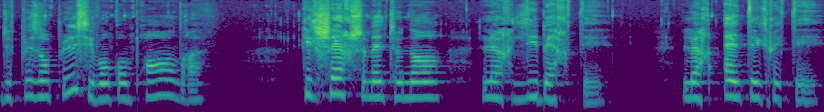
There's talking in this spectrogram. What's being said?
De plus en plus, ils vont comprendre qu'ils cherchent maintenant leur liberté, leur intégrité.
